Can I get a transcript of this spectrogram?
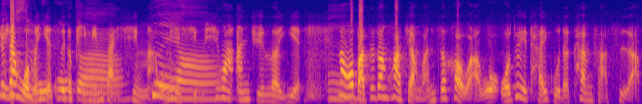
就像我们也是个平民百姓嘛，我们也希希望安居乐业。那我把这段话讲完之后啊，我我对台股的看法是啊。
